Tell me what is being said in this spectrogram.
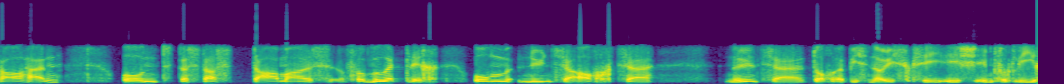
haben und dass das damals vermutlich um 1918 19 doch etwas Neues war im Vergleich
